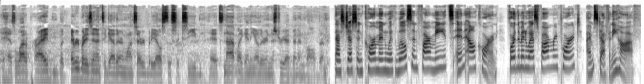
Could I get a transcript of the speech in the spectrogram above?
has a lot of pride, but everybody's in it together and wants everybody else to succeed. It's not like any other industry I've been involved in. That's Justin Corman with Wilson Farm Meats in Elkhorn. For the Midwest Farm Report, I'm Stephanie Hoff.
